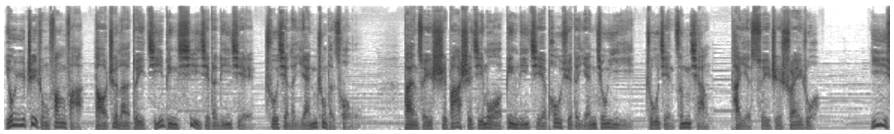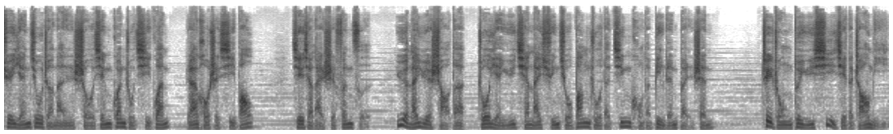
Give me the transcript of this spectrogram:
由于这种方法导致了对疾病细节的理解出现了严重的错误，伴随18世纪末病理解剖学的研究意义逐渐增强，它也随之衰弱。医学研究者们首先关注器官，然后是细胞，接下来是分子，越来越少的着眼于前来寻求帮助的惊恐的病人本身。这种对于细节的着迷，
